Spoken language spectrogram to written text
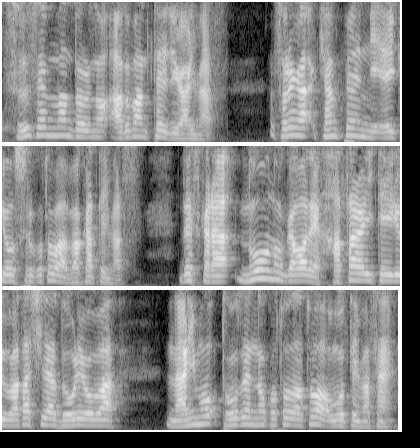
数千万ドルのアドバンテージがあります。それがキャンペーンに影響することは分かっています。ですから脳の側で働いている私や同僚は何も当然のことだとは思っていません。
